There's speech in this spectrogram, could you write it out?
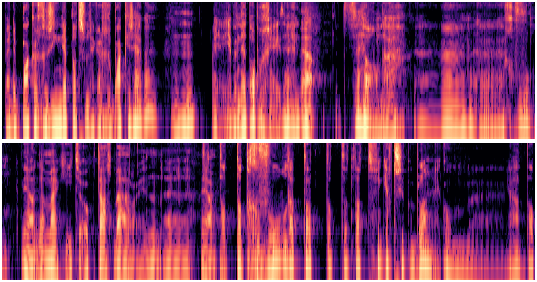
bij de bakker gezien heb dat ze lekkere gebakjes hebben. Mm -hmm. Maar ja, je hebt het net opgegeten en ja. het is een heel ander gevoel. Ja, dan maak je iets ook tastbaar. En, ja. dat, dat gevoel, dat, dat, dat, dat, dat vind ik echt super belangrijk om ja, dat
